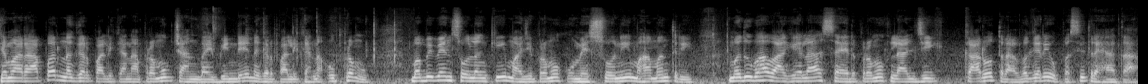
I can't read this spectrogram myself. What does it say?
જેમાં રાપર નગરપાલિકાના પ્રમુખ ચાંદભાઈ ભીંડે, નગરપાલિકાના ઉપપ્રમુખ બબીબેન સોલંકી, માજી પ્રમુખ ઉમેશ સોની, મહામંત્રી મધુભા વાઘેલા, શહેર પ્રમુખ લાલજી કારોત્રા વગેરે ઉપસ્થિત રહ્યા હતા.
